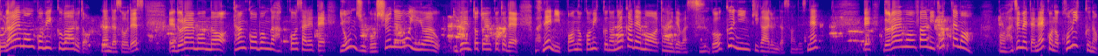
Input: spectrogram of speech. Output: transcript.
ドラえもんコミックワールドなんだそうです。えドラえもんの単行本が発行されて45周年を祝うイベントということで、まあね、日本のコミックの中でもタイではすごく人気があるんだそうですね。でドラえもんファンにとってもこう初めてねこのコミックの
